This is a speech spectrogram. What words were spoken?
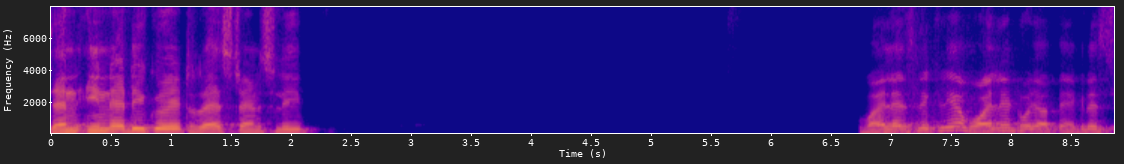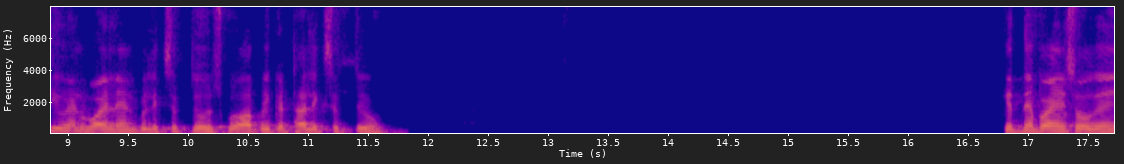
Then inadequate rest and sleep. Violence लिख लिया वायलेंट हो जाते हैं। एग्रेसिव एंड वायलेंट भी लिख सकते हो उसको। आप इकट्ठा लिख सकते हो। कितने पॉइंट्स हो गए?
